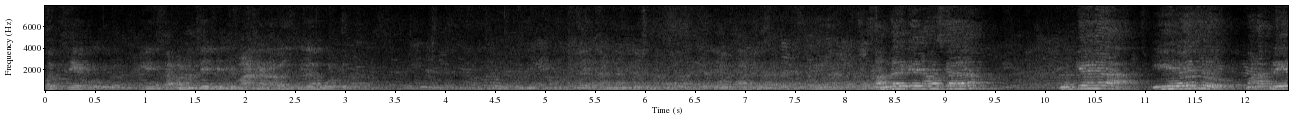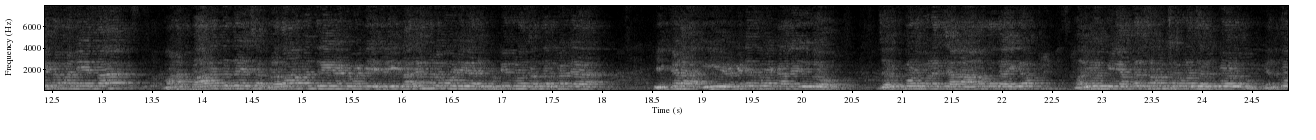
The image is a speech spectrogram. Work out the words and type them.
కొద్దిసేపు ఈ సభను ఉద్దేశించి మాట్లాడవలసిందిగా కోరుతున్నాను. అందరికీ నమస్కారం. ముఖ్యంగా ఈ రోజు మన ప్రియతమ నేత మన భారతదేశ ప్రధానమంత్రి అయినటువంటి శ్రీ నరేంద్ర మోడీ గారి పుట్టినరోజు సందర్భంగా ఇక్కడ ఈ వెంకటేశ్వర కాలేజీలో జరుపుకోవడం అనేది చాలా ఆనందదాయకం. మరియు మీ అందరి సమక్షంలో జరుపుకోవడం ఎంతో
